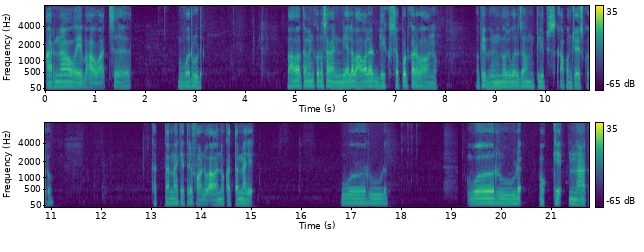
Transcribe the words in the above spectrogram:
अर्नाव आहे भावाचं वरुड. भावा कमेंट करून सांगा आणि याला भावाला ढीक सपोर्ट करा भावांनो. ओके विंडोजवर जाऊन क्लिप्स आपण चॉईस करू. खतरनाक येत रे फॉन्ट भावांनो खतरनाक येत वरुड. वरुड. ओके नाथ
